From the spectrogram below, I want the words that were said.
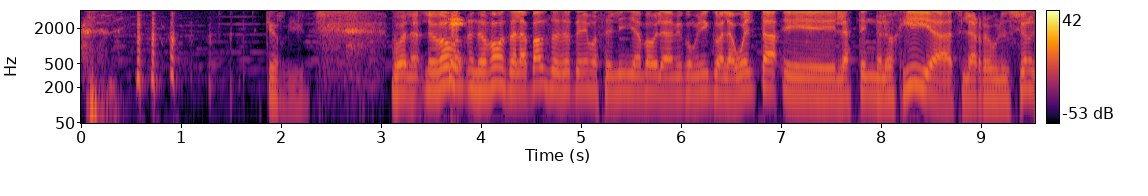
Qué horrible. Bueno, nos vamos, nos vamos a la pausa, ya tenemos en línea Paula Me Comunico a la vuelta. Eh, las tecnologías, la revolución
